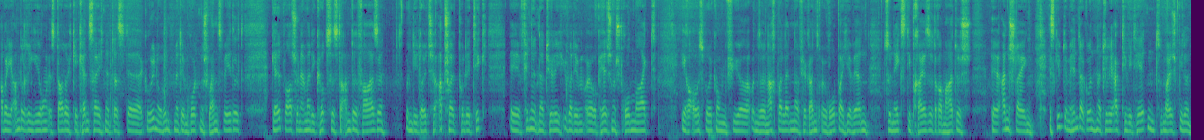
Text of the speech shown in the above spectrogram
Aber die Ampelregierung ist dadurch gekennzeichnet, dass der grüne Hund mit dem roten Schwanz wedelt. Gelb war schon immer die kürzeste Ampelphase. Und die deutsche Abschaltpolitik äh, findet natürlich über dem europäischen Strommarkt ihre Auswirkungen für unsere Nachbarländer, für ganz Europa. Hier werden zunächst die Preise dramatisch äh, ansteigen. Es gibt im Hintergrund natürlich Aktivitäten, zum Beispiel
